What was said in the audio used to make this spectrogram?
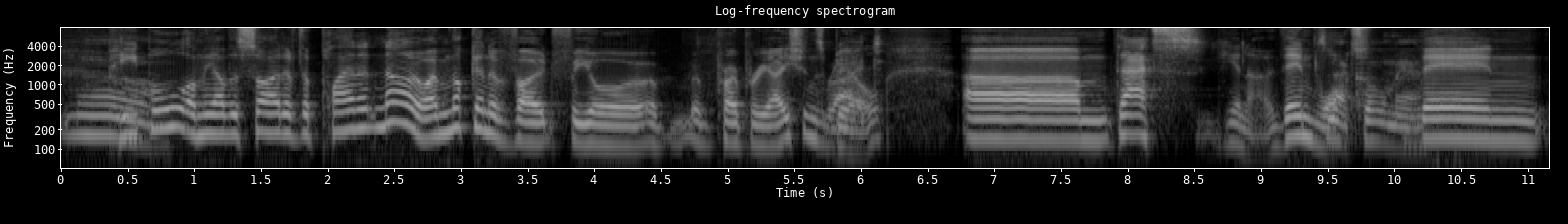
people on the other side of the planet. No, I'm not going to vote for your appropriations bill. Um, that's you know, then what? not cool, man. Then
